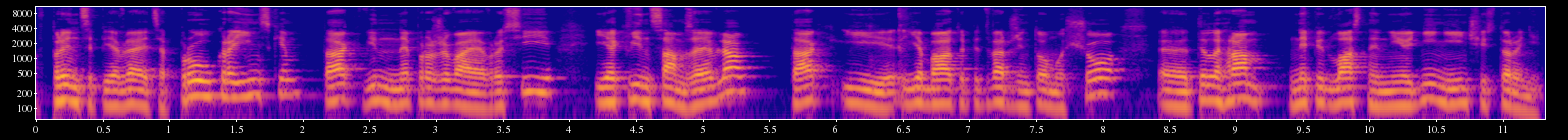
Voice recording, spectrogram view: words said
в принципі є проукраїнським. Так, він не проживає в Росії, і як він сам заявляв. Так, і є багато підтверджень тому, що Телеграм не підвласний ні одній, ні іншій стороні.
